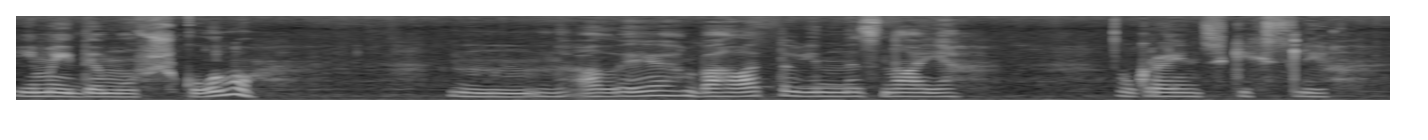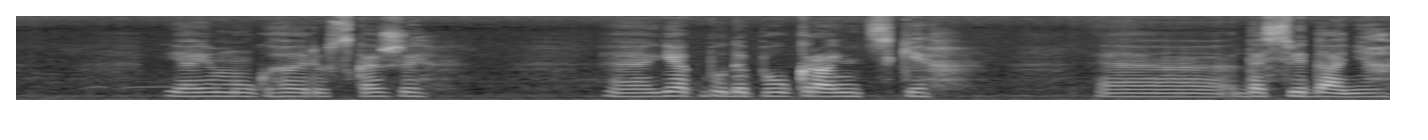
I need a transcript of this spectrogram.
І ми йдемо в школу, але багато він не знає українських слів. Я йому говорю, скажи, е, як буде по-українськи е, до свидання.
